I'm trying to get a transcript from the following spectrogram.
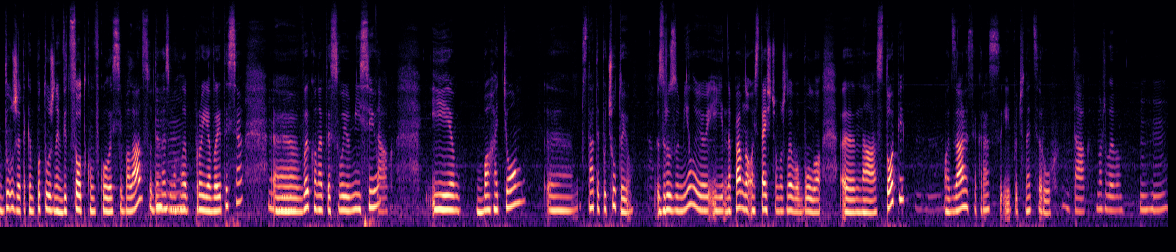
дуже таким потужним відсотком в колесі балансу, де ви змогли проявитися, е, виконати свою місію Так. і багатьом е, стати почутою. Зрозумілою, і напевно, ось те, що можливо було е, на стопі, от зараз якраз і почнеться рух. Так, можливо. Угу.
